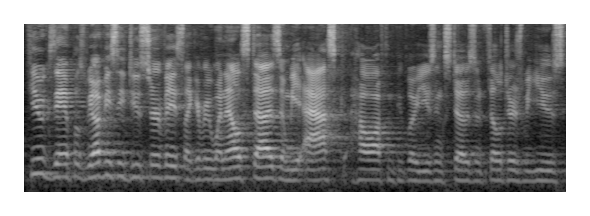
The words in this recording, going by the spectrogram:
a few examples. We obviously do surveys like everyone else does, and we ask how often people are using stoves and filters. We use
